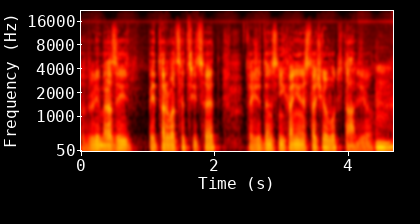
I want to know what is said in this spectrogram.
To byly mrazy 25-30, takže ten sníh ani nestačil odstát. Že jo? Mhm.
